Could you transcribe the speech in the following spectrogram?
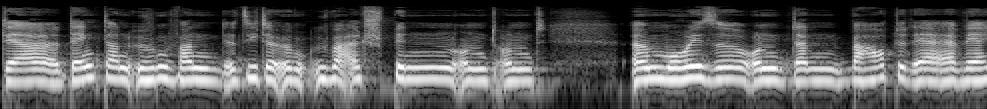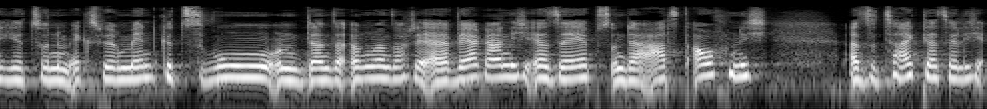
der denkt dann irgendwann, sieht er überall Spinnen und, und äh, Mäuse und dann behauptet er, er wäre hier zu einem Experiment gezwungen und dann irgendwann sagt er, er wäre gar nicht er selbst und der Arzt auch nicht. Also zeigt tatsächlich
